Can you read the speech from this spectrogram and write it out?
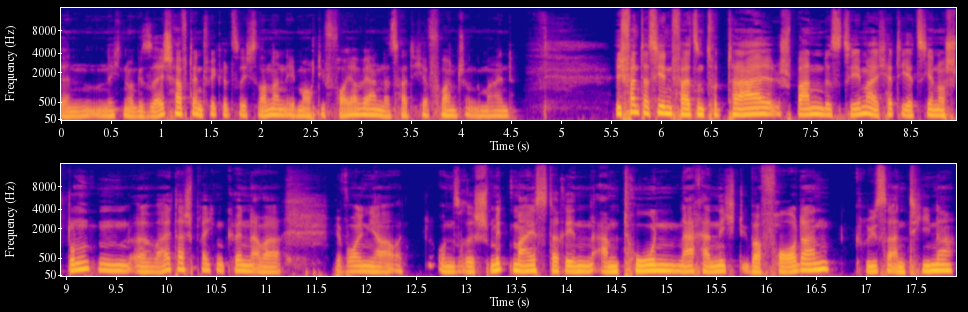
Denn nicht nur Gesellschaft entwickelt sich, sondern eben auch die Feuerwehren. Das hatte ich ja vorhin schon gemeint. Ich fand das jedenfalls ein total spannendes Thema. Ich hätte jetzt hier noch Stunden äh, weitersprechen können, aber wir wollen ja unsere Schmidtmeisterin am Ton nachher nicht überfordern. Grüße an Tina.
